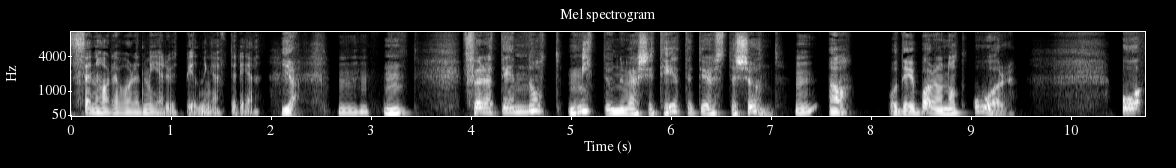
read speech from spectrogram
sen har det varit mer utbildning efter det. ja. Mhm. Mm. För att det är något Mittuniversitetet i Östersund. Mm. Ja, och det är bara något år. Och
